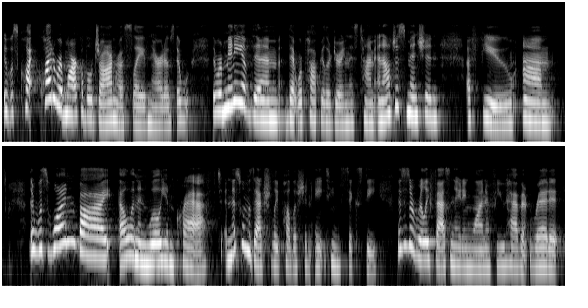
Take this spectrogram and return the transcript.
it was quite quite a remarkable genre, of slave narratives. There were there were many of them that were popular during this time, and I'll just mention a few. Um, there was one by Ellen and William Craft, and this one was actually published in 1860. This is a really fascinating one if you haven't read it.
